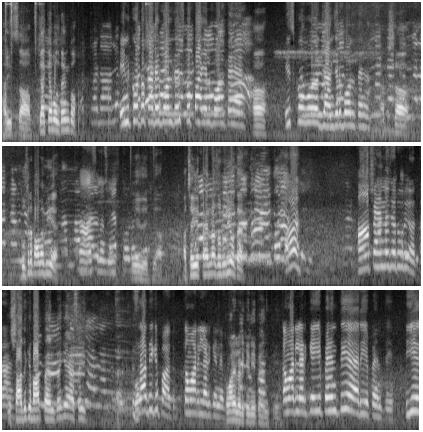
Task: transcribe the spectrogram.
भाई साहब क्या क्या बोलते हैं इनको? इनको तो कड़े बोलते हैं इसको पायल बोलते हैं। हाँ। इसको वो झांझर बोलते हैं। अच्छा। दूसरे पाँव में भी है? हाँ इसमें भी। ये देखिए आप। अच्छा ये पहनना ज़रूरी होता है? और हाँ पहनना ज़रूरी होता है। तो शादी के बाद पहनते हैं कि ऐसे ही? शादी के बाद कमारे लड़के ने। तुम्हारी लड़की नहीं पहनती। कमारे लड़के ये पहनती है और ये पहनती है। ये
